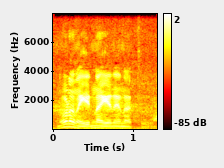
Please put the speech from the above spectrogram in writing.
ನೋಡೋಣ, ಇನ್ನು ಏನೇನಾಗ್ತದೆ.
